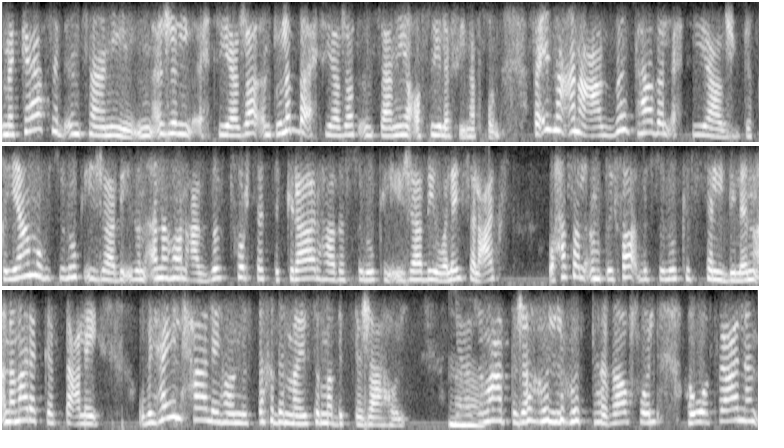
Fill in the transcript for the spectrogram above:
مكاسب إنسانية من أجل احتياجات أن تلبى احتياجات إنسانية أصيلة في نفسهم. فإذا أنا عززت هذا الاحتياج بقيامه بسلوك إيجابي إذا أنا هون عززت فرصة تكرار هذا السلوك الإيجابي وليس العكس وحصل انطفاء بالسلوك السلبي لأنه أنا ما ركزت عليه. وبهي الحالة هون نستخدم ما يسمى بالتجاهل. يا يعني جماعة التجاهل والتغافل هو فعلا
